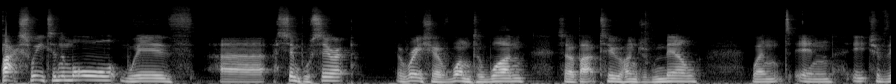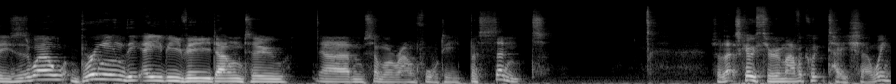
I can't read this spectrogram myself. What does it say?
back sweeten them all with uh, a simple syrup, a ratio of one to one, so about 200 mil went in each of these as well, bringing the ABV down to um, somewhere around 40%. So let's go through and have a quick taste, shall we?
